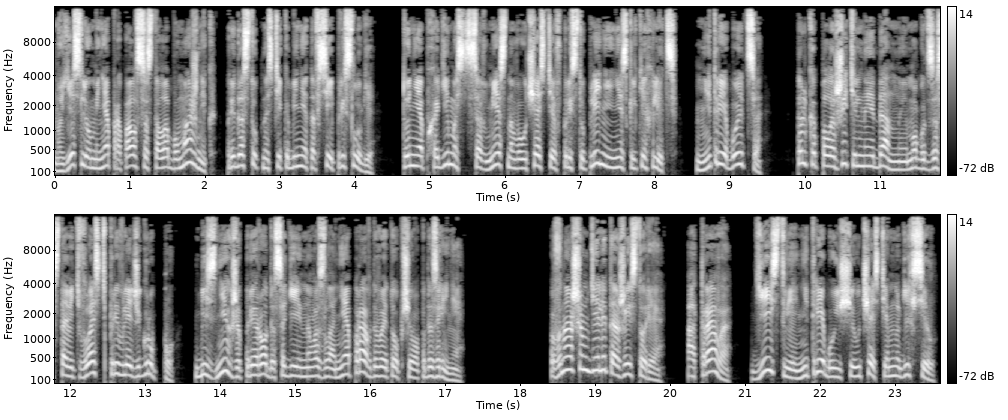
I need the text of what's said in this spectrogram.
Но если у меня пропал со стола бумажник при доступности кабинета всей прислуги, то необходимость совместного участия в преступлении нескольких лиц не требуется. Только положительные данные могут заставить власть привлечь группу. Без них же природа содеянного зла не оправдывает общего подозрения. В нашем деле та же история. Отрава – действие, не требующее участия многих сил.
